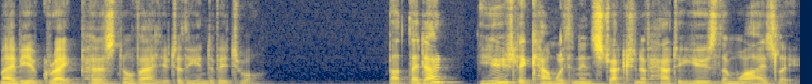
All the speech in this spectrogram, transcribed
may be of great personal value to the individual. But they don't usually come with an instruction of how to use them wisely.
